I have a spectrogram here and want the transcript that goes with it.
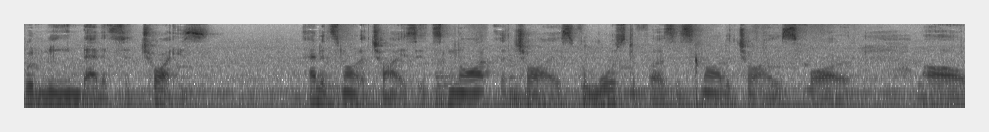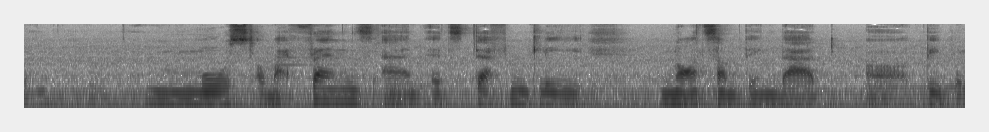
would mean that it's a choice. And it's not a choice. It's not a choice for most of us. It's not a choice for uh, most of my friends. And it's definitely not something that uh, people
